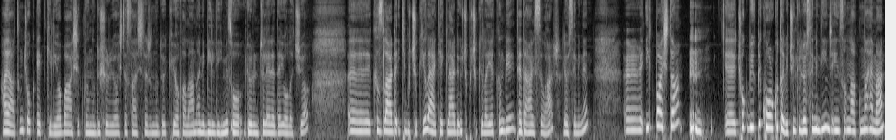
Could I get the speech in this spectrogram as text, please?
hayatını çok etkiliyor. Bağışıklığını düşürüyor, işte saçlarını döküyor falan. Hani bildiğimiz o görüntülere de yol açıyor. Ee, kızlarda iki buçuk yıl, erkeklerde üç buçuk yıla yakın bir tedavisi var löseminin. Ee, ilk başta e, çok büyük bir korku tabii çünkü lösemi deyince insanın aklına hemen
